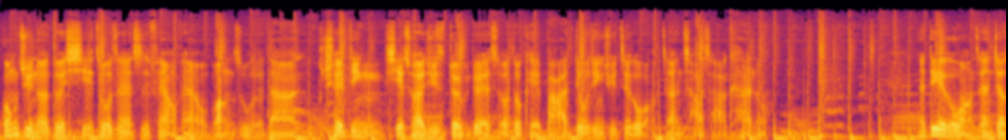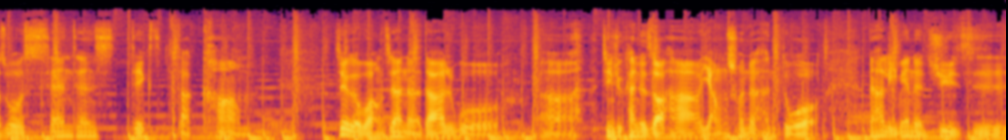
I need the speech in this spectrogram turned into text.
工具呢，对写作真的是非常非常有帮助的。大家确定写出来句子对不对的时候，都可以把它丢进去这个网站查查看哦。那第二个网站叫做 SentenceDict.com，这个网站呢，大家如果呃，进去看就知道它阳春的很多。那它里面的句子，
